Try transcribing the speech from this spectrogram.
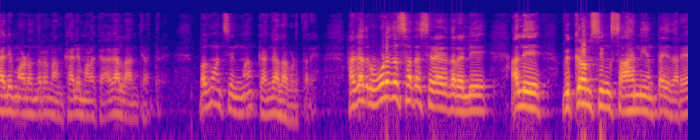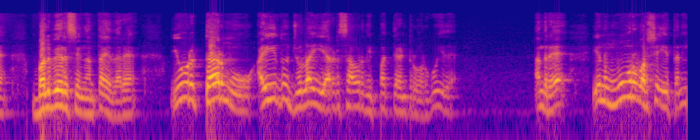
ಖಾಲಿ ಮಾಡು ಅಂದ್ರೆ ನಾನು ಖಾಲಿ ಮಾಡೋಕ್ಕಾಗಲ್ಲ ಅಂತ ಹೇಳ್ತಾರೆ. ಭಗವಂತ್ ಸಿಂಗ್ ಮಾನ್ ಕಂಗಾಲ ಬಿಡ್ತಾರೆ. ಹಾಗಾದ್ರೆ ಉಳಿದ ಸದಸ್ಯರು ಯಾರಿದ್ದಾರೆ ಅಲ್ಲಿ ಅಲ್ಲಿ ವಿಕ್ರಮ್ ಸಿಂಗ್ ಸಾಹ್ನಿ ಅಂತ ಇದ್ದಾರೆ ಬಲ್ಬೀರ್ ಸಿಂಗ್ ಅಂತ ಇದ್ದಾರೆ ಇವರ ಟರ್ಮು ಐದು ಜುಲೈ ಎರಡು ಸಾವಿರದ ಇಪ್ಪತ್ತೆಂಟರವರೆಗೂ ಇದೆ. ಅಂದರೆ ಇನ್ನು ಮೂರು ವರ್ಷ ಈತನ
